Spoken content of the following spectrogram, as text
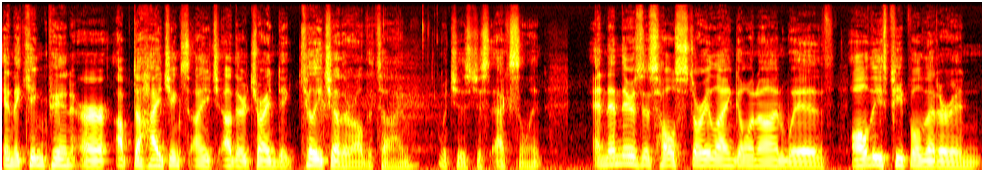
and the kingpin are up to hijinks on each other, trying to kill each other all the time, which is just excellent. And then there's this whole storyline going on with all these people that are in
